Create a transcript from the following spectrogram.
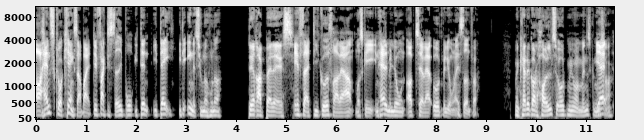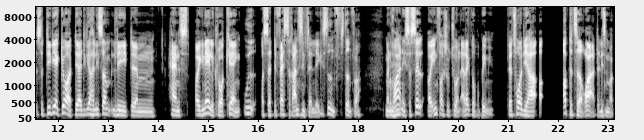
Og hans kloakeringsarbejde, det er faktisk stadig i brug i, den, i dag, i det 21. århundrede, Det er ret badass. efter at de er gået fra at være måske en halv million op til at være 8 millioner i stedet for. Men kan det godt holde til 8 millioner mennesker nu Ja, så? så det de har gjort, det er, at de har ligesom ledt øhm, hans originale kloakering ud og sat det fast til rensningsanlæg i stedet, for. Men rørene i sig selv og infrastrukturen er der ikke noget problem i. Så jeg tror, de har opdateret rør, der ligesom var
